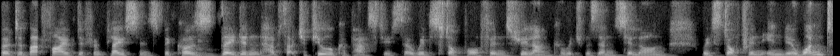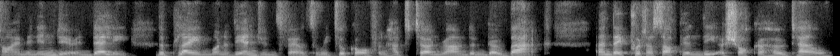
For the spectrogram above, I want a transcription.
at about five different places because Mm. they didn't have such a fuel capacity. So we'd stop off in Sri Lanka, which was then Ceylon. We'd stop in India. One time in India, in Delhi, the plane, one of the engines failed. So we took off and had to turn around and go back. And they put us up in the Ashoka Hotel.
